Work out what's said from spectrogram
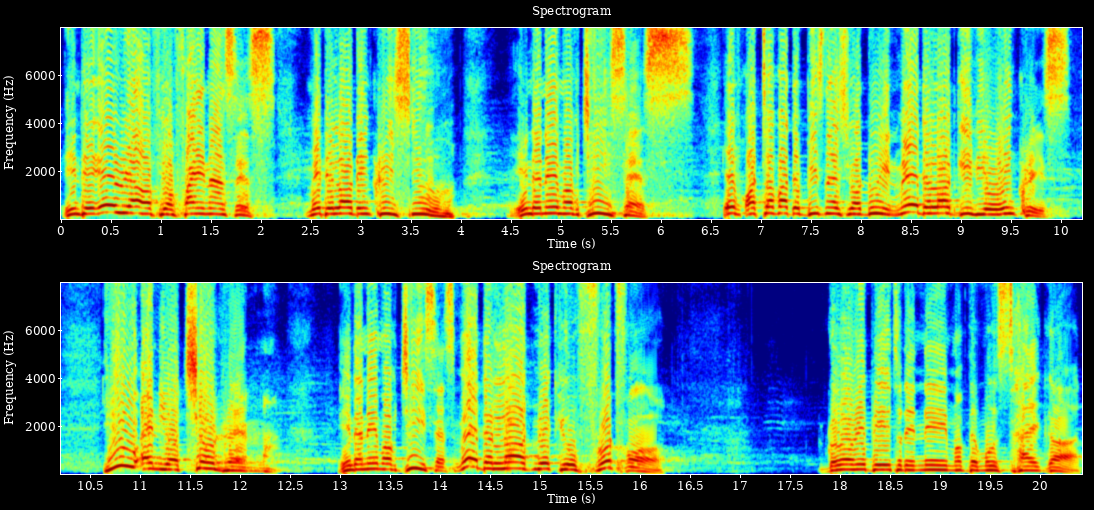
in the area of your finances. May the Lord increase you in the name of Jesus. If whatever the business you're doing, may the Lord give you increase. You and your children, in the name of Jesus, may the Lord make you fruitful. Glory be to the name of the Most High God.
